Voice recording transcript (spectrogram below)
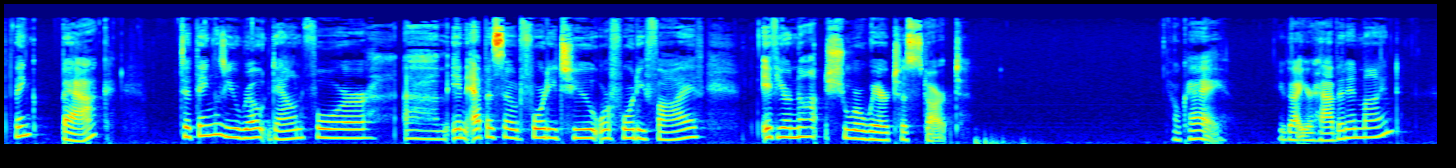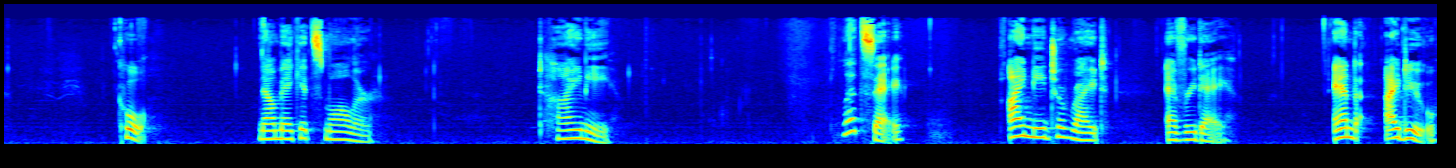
Think back to things you wrote down for um, in episode 42 or 45 if you're not sure where to start. Okay, you got your habit in mind? Cool. Now make it smaller, tiny. Let's say I need to write every day, and I do.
